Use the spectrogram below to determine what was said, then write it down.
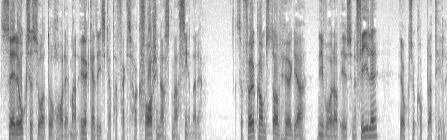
så är det också så att då har man ökad risk att faktiskt ha kvar sin astma senare. Så förekomst av höga nivåer av eosinofiler är också kopplat till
